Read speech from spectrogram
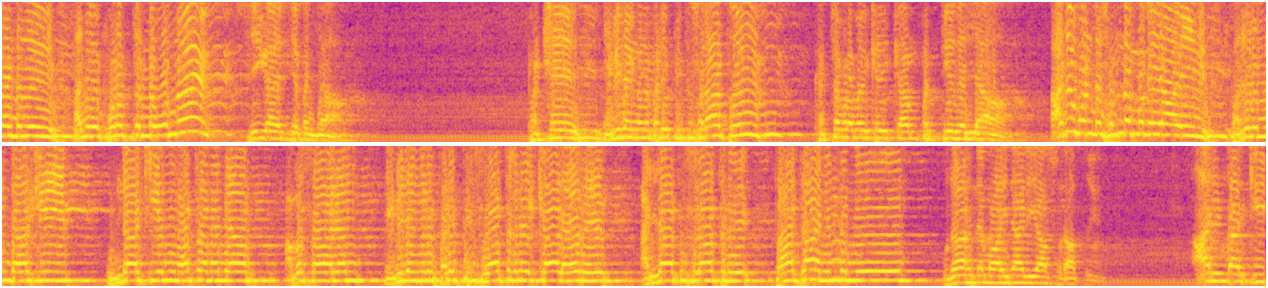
വേണ്ടത്. അതിന് പുറത്തുള്ള ഒന്ന് സ്വീകാര്യമല്ല. പക്ഷേ നിമിതങ്ങൾ പഠിപ്പിച്ച സ്വലാത്ത് കച്ചവടവൽക്കരിക്കാൻ പറ്റിയതല്ല. അതുകൊണ്ട് സ്വന്തം വകയായി പലരും ഉണ്ടാക്കി ഉണ്ടാക്കിയെന്ന് മാത്രമല്ല അവസാനം നിമിതങ്ങൾ പഠിപ്പിച്ച ഏറെ അല്ലാത്ത സ്വലാത്തിന് പ്രാധാന്യം വന്നു. ഉദാഹരണമായി നാടിയ സ്വലാത്ത് ആരുണ്ടാക്കി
